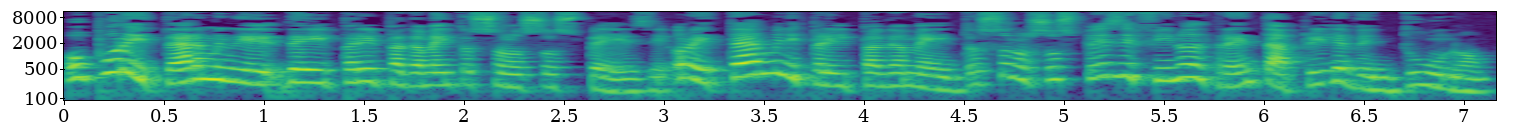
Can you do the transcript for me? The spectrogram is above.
oppure i termini dei, per il pagamento sono sospesi? Ora, i termini per il pagamento sono sospesi fino al 30 aprile 21.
